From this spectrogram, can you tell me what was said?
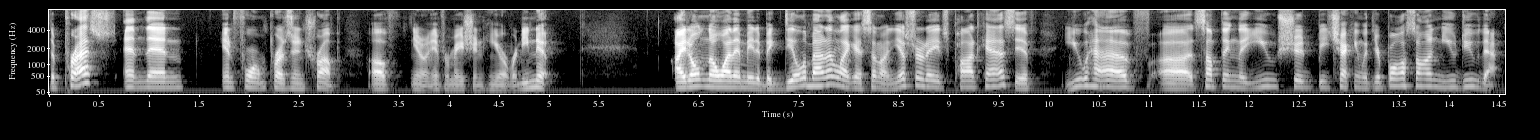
the press and then inform President Trump of you know information he already knew. I don't know why they made a big deal about it. Like I said on yesterday's podcast, if you have uh, something that you should be checking with your boss on, you do that.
